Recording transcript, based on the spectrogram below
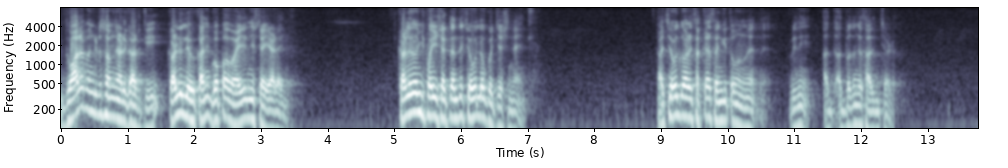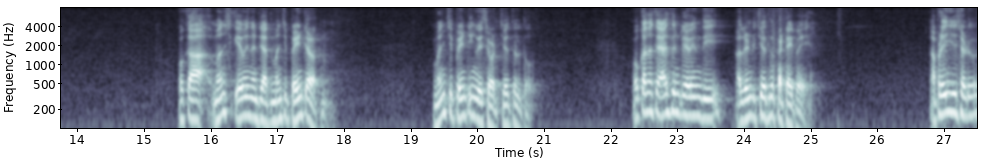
ద్వార వెంకటస్వామి నాయుడు గారికి కళ్ళు లేవు కానీ గొప్ప వైలినిస్ట్ అయ్యాడు ఆయన. కళ్ళలోంచి పోయే శక్తి అంతా చెవుల్లోకి వచ్చేసింది ఆయనకి ఆ చెవుల ద్వారా చక్కగా సంగీతం విని అద్భుతంగా సాధించాడు. ఒక మనిషికి ఏమైందంటే అతను మంచి పెయింటర్ అతను. మంచి పెయింటింగ్ వేసేవాడు చేతులతో. ఒకనొక యాక్సిడెంట్ ఏమైంది? ఆ రెండు చేతులు కట్ అయిపోయాయి. అప్పుడు ఏం చేశాడు?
